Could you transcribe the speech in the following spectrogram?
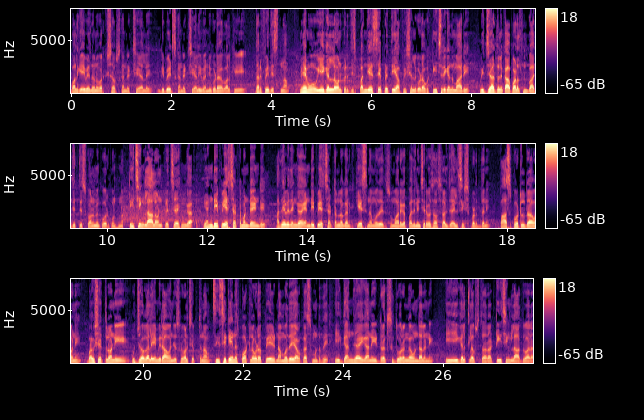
వాళ్ళకి ఏ విధమైన వర్క్ షాప్స్ కండక్ట్ చేయాలి డిబేట్స్ కండక్ట్ చేయాలి ఇవన్నీ కూడా వాళ్ళకి తర్ఫీదు ఇస్తున్నాం. మేము ఈగల్లో ఉన్న ప్రతి పనిచేసే ప్రతి అఫీషియల్ కూడా ఒక టీచర్ కింద మారి విద్యార్థులను కాపాడాల్సిన బాధ్యత తీసుకోవాలని మేము కోరుకుంటున్నాం. టీచింగ్ లాలో ప్రత్యేకంగా ఎన్డీపీఎస్ చట్టం అంటే ఏంటి? అదేవిధంగా ఎన్డీపీఎస్ చట్టంలో కనుక కేసు నమోదైతే సుమారుగా పది నుంచి ఇరవై సంవత్సరాలు జైలు శిక్ష పడుతుందని పాస్పోర్ట్లు రావని భవిష్యత్తులోని ఉద్యోగాలు ఏమి రావని చూసుకుని వాళ్ళు చెప్తున్నాం. సిటీ అయిన స్పాట్లో కూడా పేరు నమోదయ్యే అవకాశం ఉంటుంది. ఈ గంజాయి కానీ ఈ డ్రగ్స్ దూరంగా ఉండాలని ఈ ఈగల్ క్లబ్స్ ద్వారా టీచింగ్ లా ద్వారా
